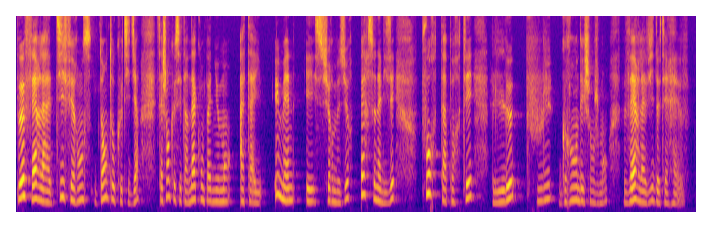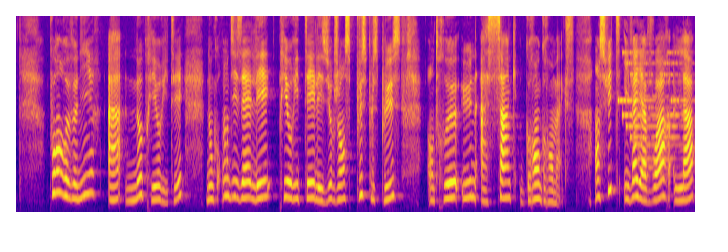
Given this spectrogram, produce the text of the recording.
peut faire la différence dans ton quotidien, sachant que c'est un accompagnement à taille humaine et sur mesure personnalisé pour t'apporter le plus grand des changements vers la vie de tes rêves. Pour en revenir à nos priorités, donc on disait les priorités, les urgences, plus, plus, plus. entre une à cinq grands, grands max. Ensuite, il va y avoir la,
